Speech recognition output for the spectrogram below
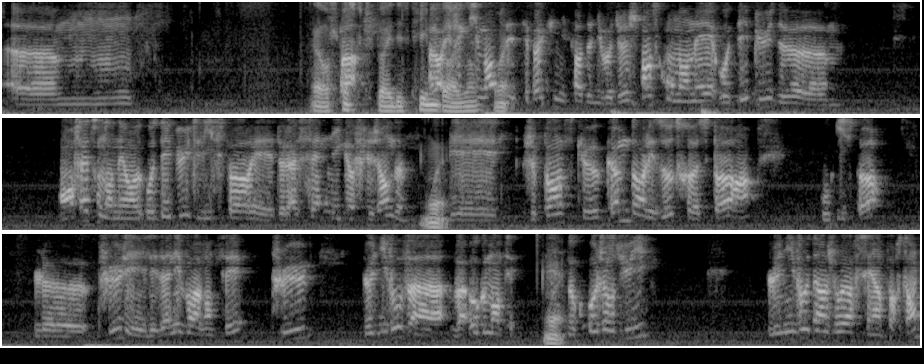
Euh, Alors je pense Bah, que tu parlais des scrims Alors par exemple. effectivement, Ouais. c'est- pas qu'une histoire de niveau de jeu. Je pense qu'on en est au début de. euh, En fait, on en est au début de l'e-sport et de la scène League of Legends. Ouais. Et je pense que, comme dans les autres sports hein, ou e-sport, le, plus les, les années vont avancer, plus le niveau va, va augmenter. Ouais. Donc aujourd'hui, le niveau d'un joueur, c'est important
